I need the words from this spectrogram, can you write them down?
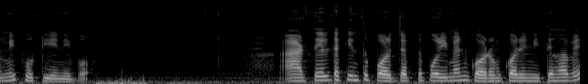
আমি ফুটিয়ে নিব। আর তেলটা কিন্তু পর্যাপ্ত পরিমাণ গরম করে নিতে হবে।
